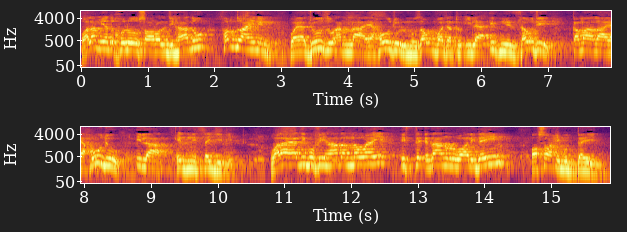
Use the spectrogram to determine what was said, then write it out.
ولم يدخلوا صار الجهاد فرض عين ويجوز أن لا يحوج المزوجة إلى إذن الزوج كما لا يحوج إلى إذن السيد. ولا يجب في هذا النوع استئذان الوالدين وصاحب الدين.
